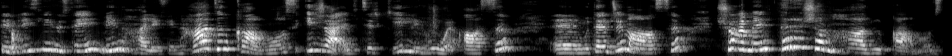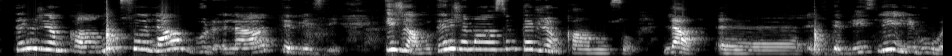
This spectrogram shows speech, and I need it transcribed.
تبريزلي حسين بن هالفين هذا القاموس اجا التركي اللي هو قاسم مترجم عاصم شو عمل ترجم هذا القاموس ترجم قاموسه لبر... لتبريزلي اجا مترجم عاصم ترجم قاموسه ل التبريزلي اللي هو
